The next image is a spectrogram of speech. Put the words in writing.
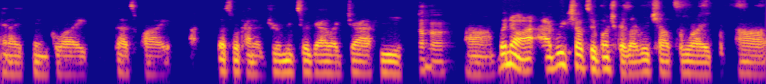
And I think like that's why that's what kind of drew me to a guy like Jaffe. Uh huh. Um, but no, I, I've reached out to a bunch of guys. I reached out to like uh,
